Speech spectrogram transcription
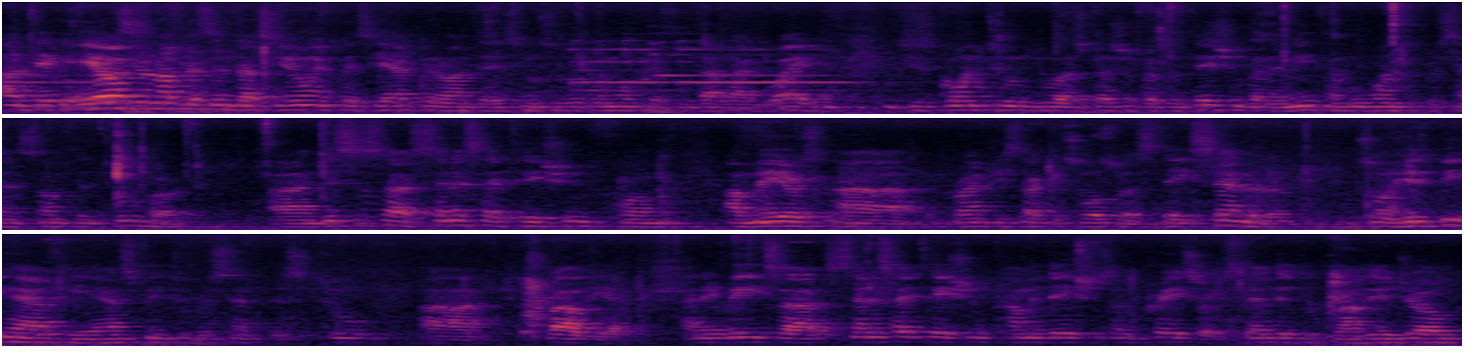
antes que ella va a hacer una presentación especial, pero antes eso nosotros podemos presentar a Guaira. She's going to do a special presentation, but in the meantime we want to present something to her. Uh, this is a Senate citation from a mayor, uh, Brian P. Stack is also a state senator. So on his behalf, he asked me to present this to uh, Claudia. And it reads, uh, Senate citation, commendations and praise are extended to Claudia Jo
